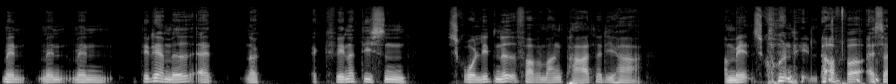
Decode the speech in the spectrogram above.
Men, men, men det der med, at når at kvinder de sådan skruer lidt ned for, hvor mange partner de har, og mænd skruer en helt op for, altså,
